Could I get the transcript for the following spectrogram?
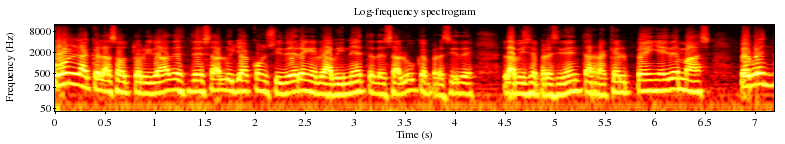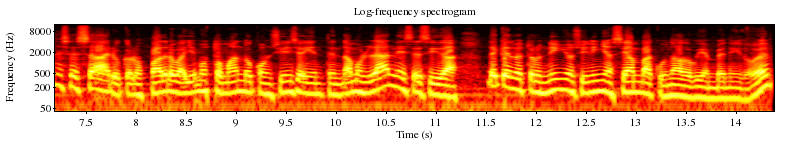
con la que las autoridades de salud ya consideren el gabinete de salud que preside la vicepresidenta Raquel Peña y demás, pero es necesario que los padres vayamos tomando conciencia y entendamos la necesidad de que nuestros niños y niñas sean vacunados. Bienvenidos. ¿eh?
